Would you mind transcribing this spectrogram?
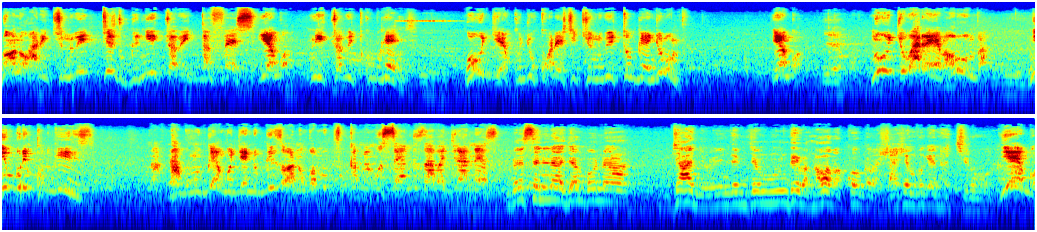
noneho hari ikintu bita ijwi n'icyo bita fesi yego n'icyo bita ubwenge. Wowe ugiye kujya ukoresha ikintu bita ubwenge urumva? Yego. Nujya ubareba urumva? Nimba uri kubwiriza. Nta- ntabwo umubwiye ngo ugenda ubwiza abantu ngo mupfukame musenge izabagira neza. Mbese ninajya mbona njye ndeba nka ba bakobwa bashaje mvuge ntakiri umugabo yego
